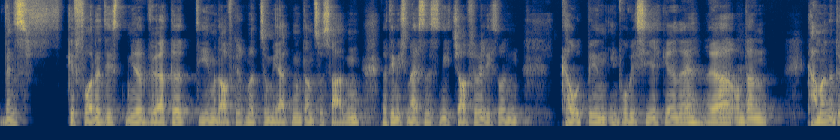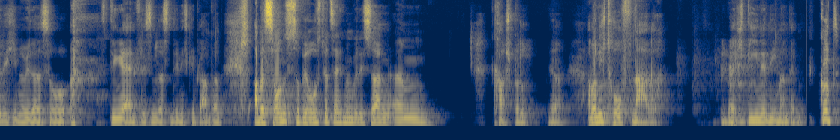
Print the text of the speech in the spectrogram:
wenn es gefordert ist, mir Wörter, die jemand aufgeschrieben hat, zu merken und dann zu sagen, nachdem ich es meistens nicht schaffe, weil ich so ein Chaot bin, improvisiere ich gerne, ja, und dann kann man natürlich immer wieder so Dinge einfließen lassen, die nicht geplant waren. Aber sonst, zur Berufsbezeichnung würde ich sagen, ähm, Kasperl, ja. Aber nicht Hofnarr, weil ich diene niemandem. Gut,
